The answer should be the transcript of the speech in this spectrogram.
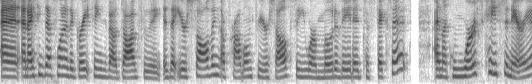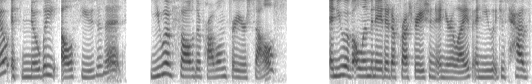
And, and I think that's one of the great things about dog fooding is that you're solving a problem for yourself, so you are motivated to fix it. And like worst case scenario, if nobody else uses it, you have solved a problem for yourself and you have eliminated a frustration in your life and you just have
